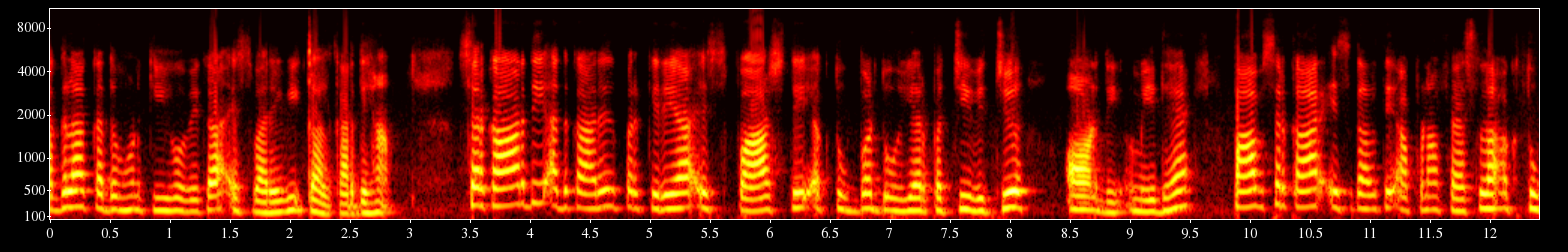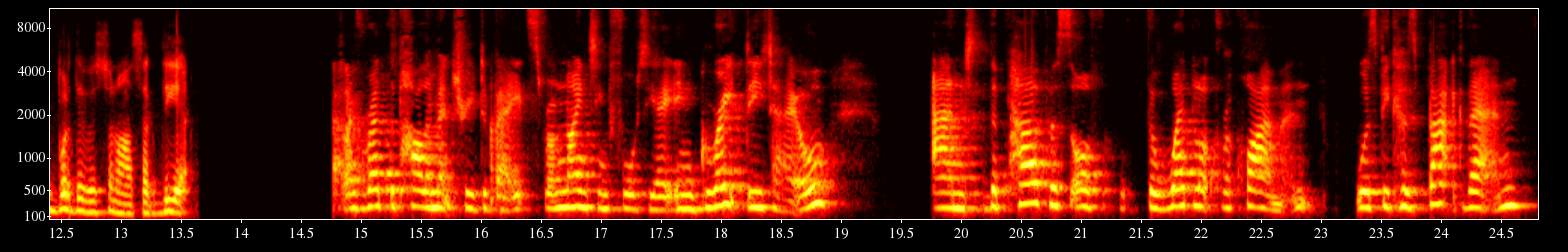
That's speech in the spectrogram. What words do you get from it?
ਅਗਲਾ ਕਦਮ ਹੁਣ ਕੀ ਹੋਵੇਗਾ, ਇਸ ਬਾਰੇ ਵੀ ਗੱਲ ਕਰਦੇ ਹਾਂ। ਸਰਕਾਰ ਦੀ ਅਧਿਕਾਰਿਤ ਪ੍ਰਕਿਰਿਆ ਇਸ ਪਾਸ ਦੇ ਅਕਤੂਬਰ 2025 ਵਿੱਚ ਆਉਣ ਦੀ ਉਮੀਦ ਹੈ। ਭਾਵ ਸਰਕਾਰ ਇਸ ਗੱਲ ਤੇ ਆਪਣਾ ਫੈਸਲਾ ਅਕਤੂਬਰ ਦੇ ਵਿੱਚ ਸੁਣਾ ਸਕਦੀ ਹੈ I've read the parliamentary debates from 1948 in great detail, and the purpose of the wedlock requirement was because back then,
